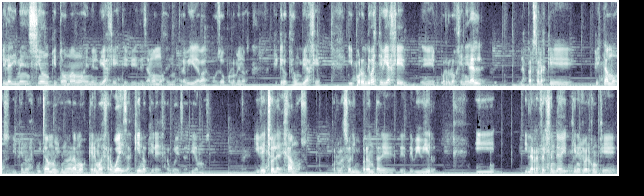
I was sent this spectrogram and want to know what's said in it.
la dimensión que tomamos en el viaje este que le llamamos de nuestra vida, o yo por lo menos, que creo que es un viaje. Y por donde va este viaje, eh, por lo general, las personas que, estamos y que nos escuchamos y que nos hablamos, queremos dejar huellas. ¿Quién no quiere dejar huellas, digamos? Y de hecho la dejamos por la sola impronta de, vivir. Y, y la reflexión de hoy tiene que ver con que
